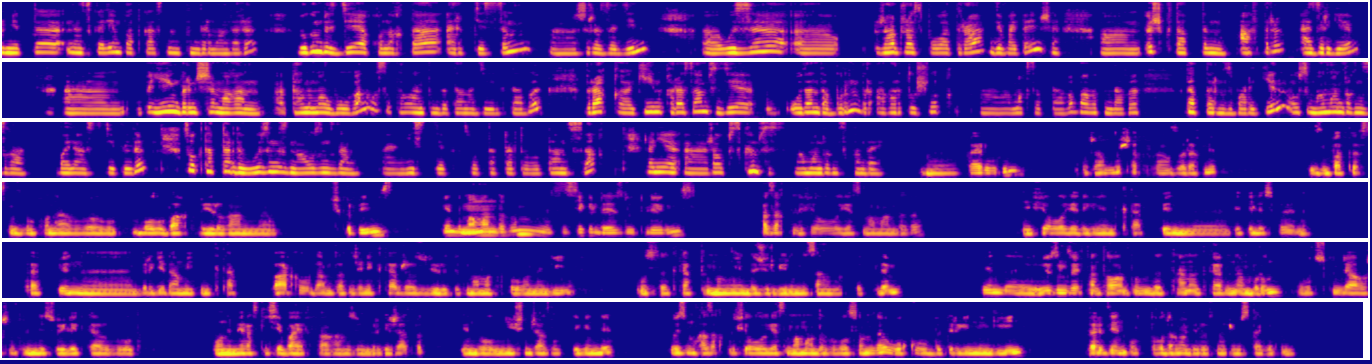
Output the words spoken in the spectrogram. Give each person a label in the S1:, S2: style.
S1: құрметті нәзік әлем подкастының тыңдармандары. Бүгін бізде қонақта әріптесім ә, өзі ә, жап жас бола тұра деп айтайыншы. Үш кітаптың авторы әзірге. Ә, ең бірінші маған танымал болған осы талантыңды таны деген кітабы. Бірақ кейін қарасам сізде одан да бұрын бір ағартушылық ә, мақсаттағы бағытындағы кітаптарыңыз бар екен. Осы мамандығыңызға байланысты секілді. Сол кітаптарды өзіңіздің аузыңыздан ә, естісек сол кітаптар туралы таныссақ және ә, жалпы сіз кімсіз? Мамандығыңыз қандай?
S2: Қайырлы күн. Жаннұр шақырғаныңызға рахмет. Сіздің подкастыңыздың қонағы болу, болу бақыт бұйырғанына шүкір дейміз. Енді мамандығым сіз секілді сду түлегі емес қазақ тілі филологиясы мамандығы. Филология деген енді кітаппен тетелес қой енді. Кітаппен бірге дамитын кітап. Арқылы дамытатын және кітап жазуды үйрететін мамандық болғаннан кейін осы кітаптың маңайында жүргеніміз заңдылық деп білемін енді өзіңіз айтқан талантымды таны кітабынан бұрын отыз күнде ағылшын тілінде сөйле кітабы болды оны мирас кесебаев ағамызбен бірге жаздық енді ол не үшін жазылды дегенде өзім қазақ тілі филологиясының мамандығы болсам да оқу бітіргеннен кейін бірден ұлттық аударма бюросына жұмысқа кірдім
